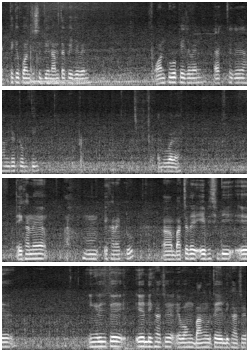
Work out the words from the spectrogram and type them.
এক থেকে পঞ্চাশ অব্দি নামটা পেয়ে যাবেন। ওয়ান টুও পেয়ে যাবেন, এক থেকে হান্ড্রেড অব্দি একবারে। এখানে এখানে একটু বাচ্চাদের এবিসিডি এ, ইংরেজিতে এ লেখা আছে এবং বাংলাতে এ লেখা আছে।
